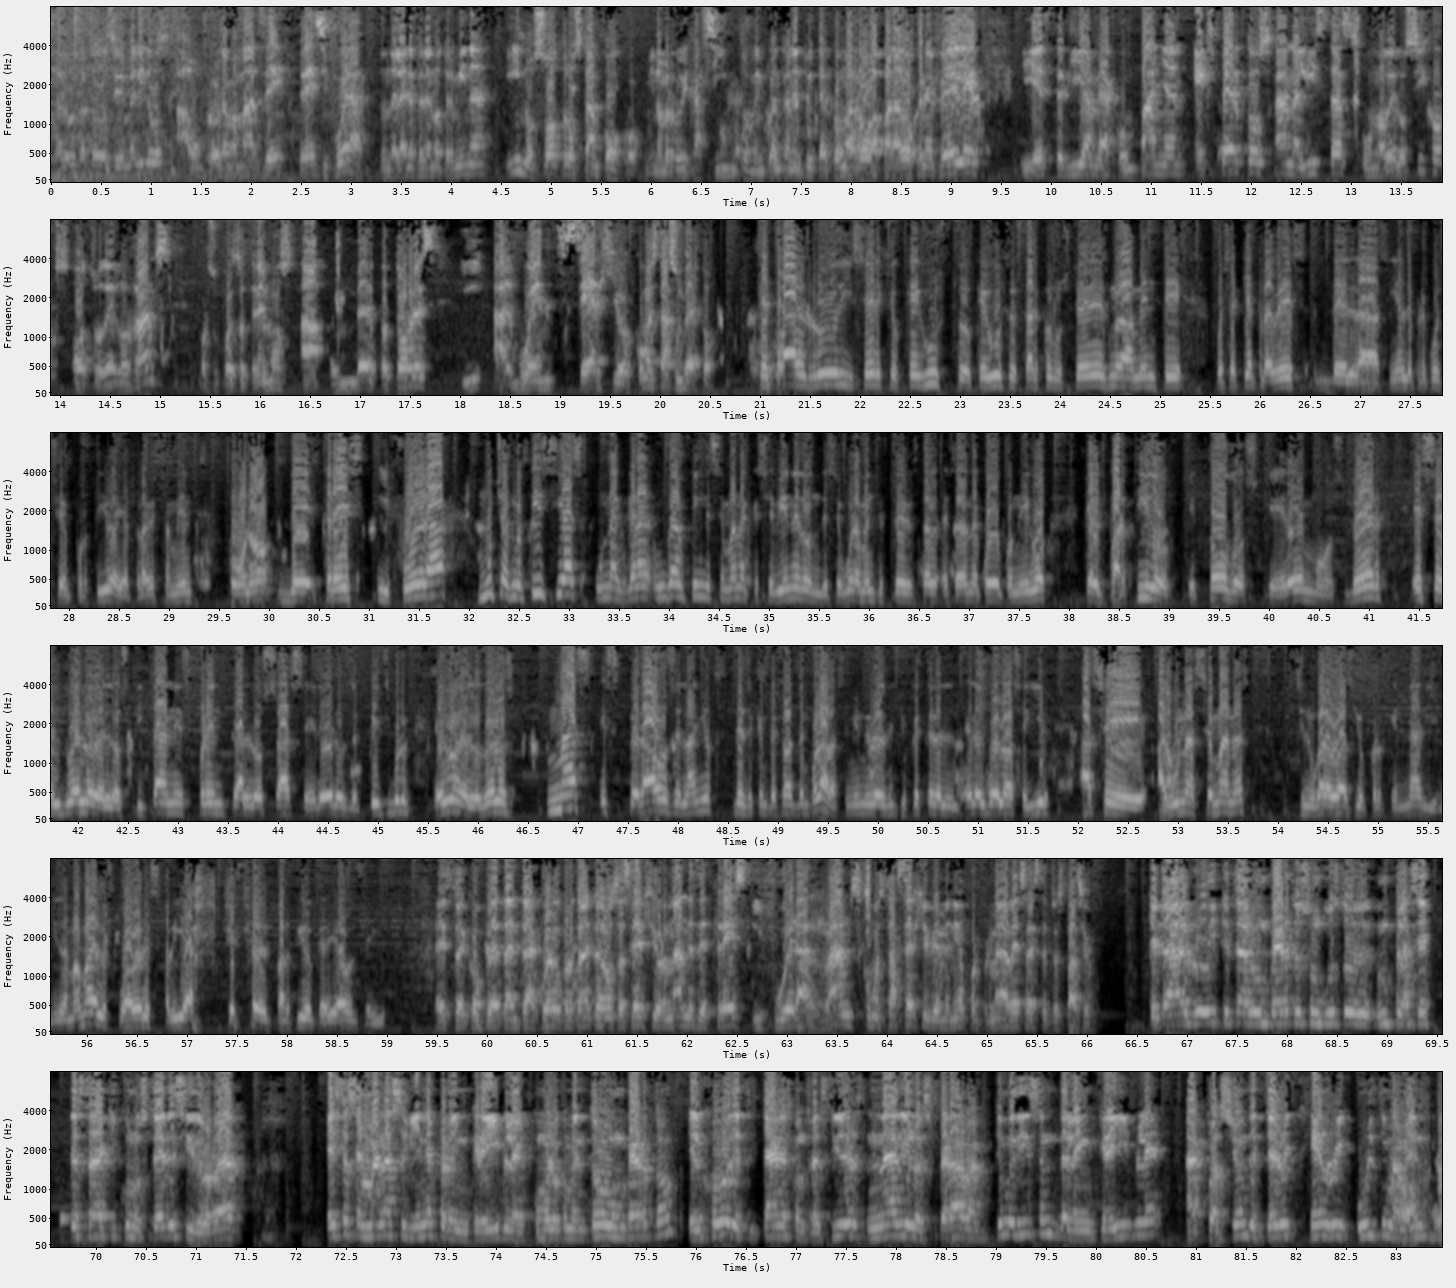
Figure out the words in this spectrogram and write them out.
Saludos a todos y bienvenidos a un programa más de Tres y Fuera, donde la NFL no termina y nosotros tampoco. Mi nombre es Rudy Jacinto, me encuentran en Twitter como arroba NFL y este día me acompañan expertos, analistas, uno de los Seahawks, otro de los Rams. Por supuesto tenemos a Humberto Torres y al buen Sergio. ¿Cómo estás Humberto? ¿Qué tal Rudy, Sergio? Qué gusto, qué gusto estar con ustedes nuevamente pues aquí a través de la señal de frecuencia deportiva y a través también, como no, de tres y fuera. Muchas noticias, una gran, un gran fin de semana que se viene donde seguramente ustedes estarán de acuerdo conmigo que el partido que todos queremos ver es el duelo de los Titanes frente a los acereros de Pittsburgh. Es uno de los duelos más esperados del año desde que empezó la temporada. Si a mí me hubieras dicho que este era el, era el duelo a seguir hace algunas semanas, sin lugar a dudas, yo creo que nadie, ni la mamá de los jugadores sabía que este era el partido que debíamos seguir. Estoy completamente de acuerdo, pero también tenemos a Sergio Hernández de Tres y Fuera Rams. ¿Cómo estás, Sergio? Bienvenido por primera vez a este tu espacio. ¿Qué tal, Rudy? ¿Qué tal, Humberto? Es un gusto, un placer estar aquí con ustedes y de verdad, esta semana se viene pero increíble. Como lo comentó Humberto, el juego de Titanes contra Steelers nadie lo esperaba. ¿Qué me dicen de la increíble actuación de Derrick Henry últimamente?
